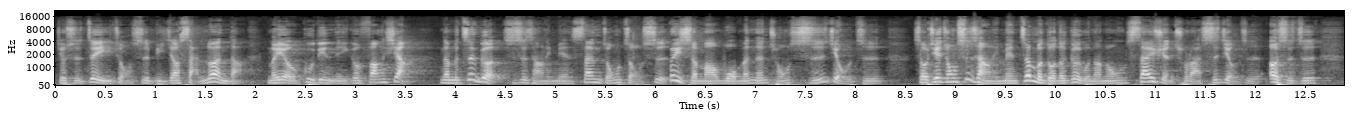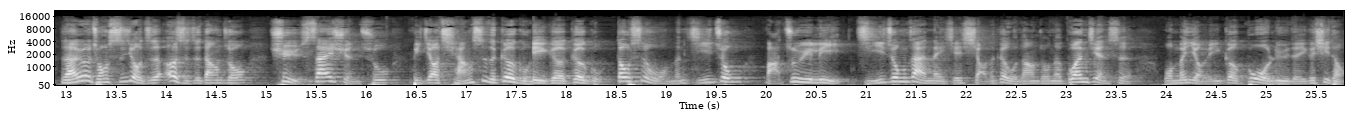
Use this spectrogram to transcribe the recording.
就是这一种是比较散乱的，没有固定的一个方向。那么这个是市场里面三种走势。为什么我们能从十九只？首先从市场里面这么多的个股当中筛选出来十九只、二十只，然后又从十九只、二十只当中去筛选出比较强势的个股。一个个股都是我们集中把注意力集中在那些小的个股当中的关键是我们有一个过滤的一个系统。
